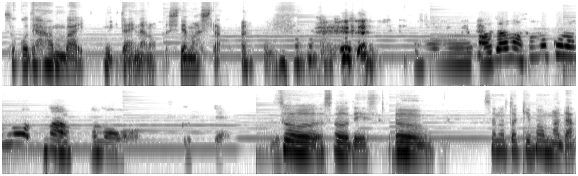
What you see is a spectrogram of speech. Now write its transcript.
そこで販売みたいなのをしてました。あ、じゃあまあ、その頃も、まあ、ものを作って。そう、そうです。うん。その時もまだ、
